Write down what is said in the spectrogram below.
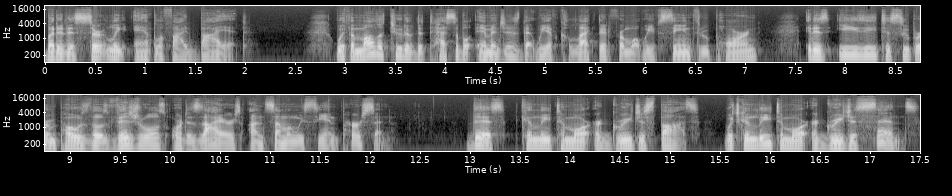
but it is certainly amplified by it. With a multitude of detestable images that we have collected from what we've seen through porn, it is easy to superimpose those visuals or desires on someone we see in person. This can lead to more egregious thoughts, which can lead to more egregious sins.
